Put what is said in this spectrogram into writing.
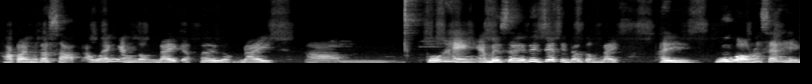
Hoặc là người ta search ở quán ăn gần đây cà phê gần đây uh, cửa hàng ABC dz thì đó gần đây thì Google nó sẽ hiển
